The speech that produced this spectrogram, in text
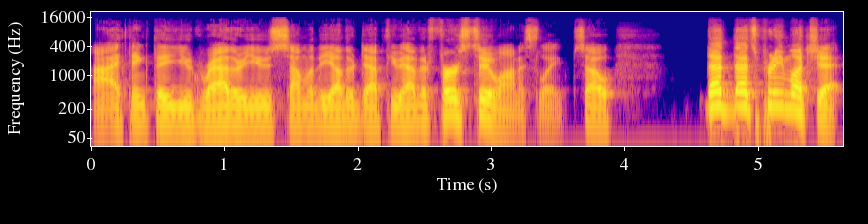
I think that you'd rather use some of the other depth you have at first too, honestly. So that that's pretty much it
